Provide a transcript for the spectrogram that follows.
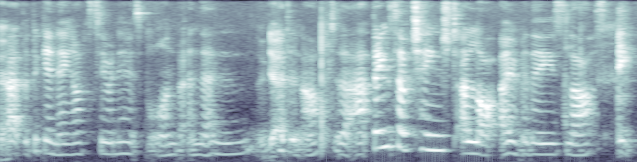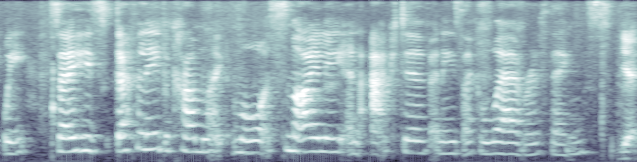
Yeah. at the beginning, obviously when he was born, but and then we Yeah. couldn't after that. Things have changed a lot over these last eight weeks. So he's definitely become like more smiley and active, and he's like aware of things. Yeah.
